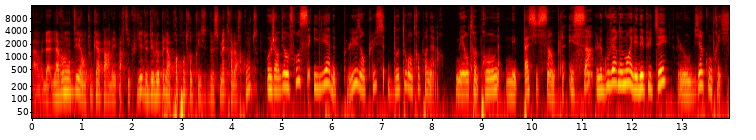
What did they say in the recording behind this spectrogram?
à la, volonté, en tout cas par les particuliers, de développer leur propre entreprise, de se mettre à leur compte. Aujourd'hui en France, il y a de plus en plus d'auto-entrepreneurs. Mais entreprendre n'est pas si simple. Et ça, le gouvernement et les députés l'ont bien compris.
